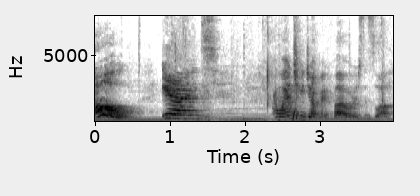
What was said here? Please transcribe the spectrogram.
Oh, and I want to change out my flowers as well.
